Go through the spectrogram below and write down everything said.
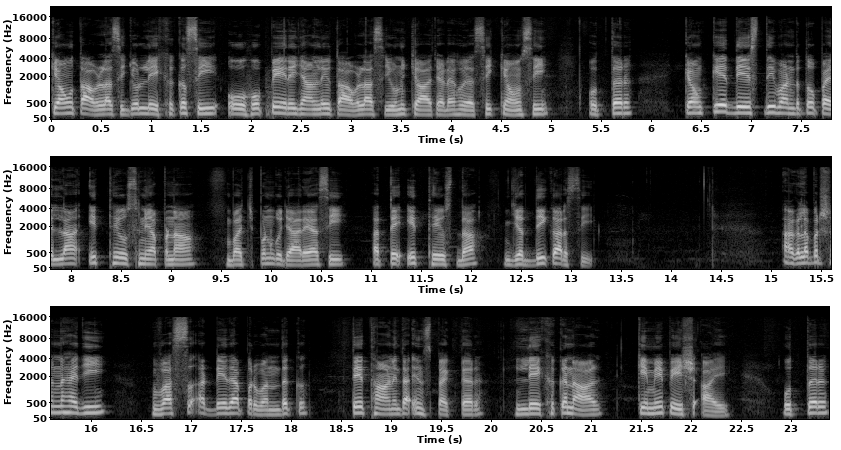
ਕਿਉਂ ਉਤਾਵਲਾ ਸੀ? ਜੋ ਲੇਖਕ ਸੀ, ਉਹ ਭੇਰੇ ਜਾਣ ਲਈ ਉਤਾਵਲਾ ਸੀ। ਉਹਨੂੰ ਚਾਅ ਚੜਿਆ ਹੋਇਆ ਸੀ, ਕਿਉਂ ਸੀ? ਉੱਤਰ, ਕਿਉਂਕਿ ਦੇਸ਼ ਦੀ ਵੰਡ ਤੋਂ ਪਹਿਲਾਂ ਇੱਥੇ ਉਸਨੇ ਆਪਣਾ ਬਚਪਨ ਗੁਜ਼ਾਰਿਆ ਸੀ ਅਤੇ ਇੱਥੇ ਉਸ ਦਾ ਜੱਦੀ ਘਰ ਸੀ। ਅਗਲਾ ਪ੍ਰਸ਼ਨ ਹੈ ਜੀ ਬੱਸ ਅੱਡੇ ਦਾ ਪ੍ਰਬੰਧਕ ਤੇ ਥਾਣੇ ਦਾ ਇੰਸਪੈਕਟਰ, ਲੇਖਕ ਨਾਲ ਕਿਵੇਂ ਪੇਸ਼ ਆਏ? ਉੱਤਰ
